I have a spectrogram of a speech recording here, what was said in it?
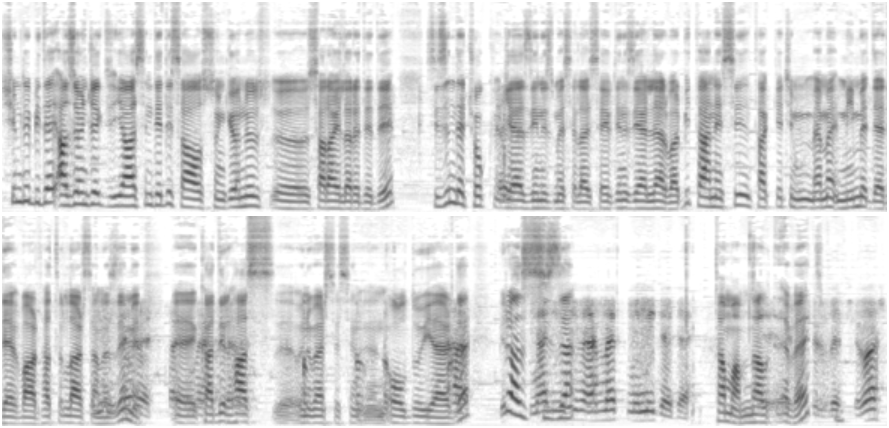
Şimdi bir de az önce Yasin dedi sağ olsun gönül e, sarayları dedi. Sizin de çok Evet. gezdiğiniz mesela sevdiğiniz yerler var. Bir tanesi Takkeci Meme, Mime Dede vardı hatırlarsanız değil mi? Evet, E, evet, Kadir evet. Has e, Üniversitesi'nin olduğu yerde. Biraz Nalinci sizden Mehmet Mimi Dede. tamam nal, e, evet. türbesi var.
